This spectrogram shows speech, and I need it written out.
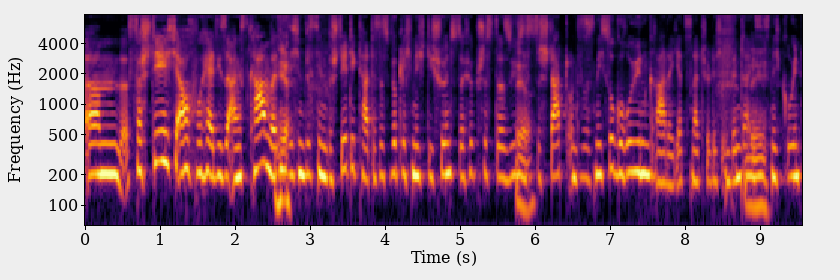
ähm, verstehe ich auch, woher diese Angst kam, weil sie ja. sich ein bisschen bestätigt hat. Es ist wirklich nicht die schönste, hübscheste, süßeste ja. Stadt und es ist nicht so grün, gerade jetzt natürlich im Winter nee. ist es nicht grün.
